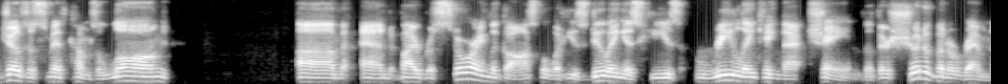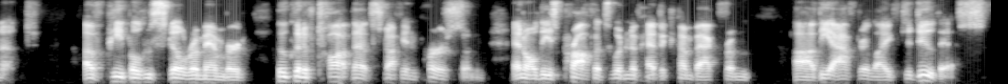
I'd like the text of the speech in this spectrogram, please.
Joseph Smith comes along um, and by restoring the gospel, what he's doing is he's relinking that chain, that there should have been a remnant of people who still remembered, who could have taught that stuff in person. And all these prophets wouldn't have had to come back from uh, the afterlife to do this.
